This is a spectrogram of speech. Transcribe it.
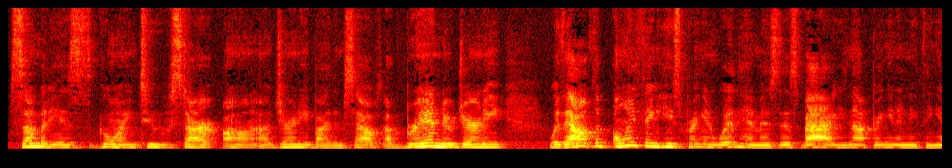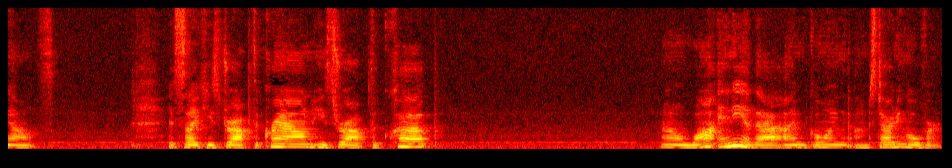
somebody is going to start on a journey by themselves, a brand new journey without the only thing he's bringing with him is this bag. He's not bringing anything else. It's like he's dropped the crown, he's dropped the cup. I don't want any of that. I'm going, I'm starting over.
